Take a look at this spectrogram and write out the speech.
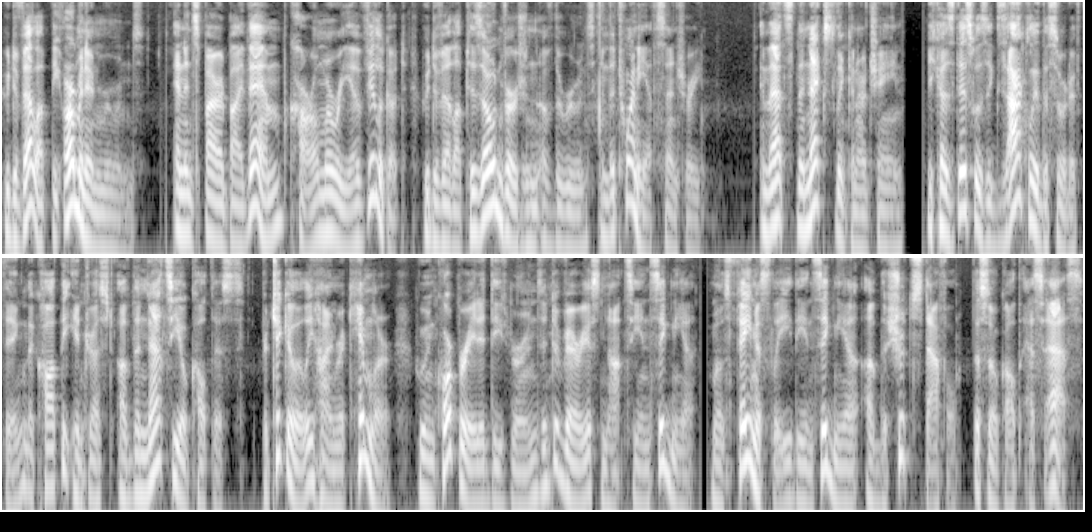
who developed the Armanen runes, and inspired by them, Karl Maria Wiligut, who developed his own version of the runes in the 20th century. And that's the next link in our chain, because this was exactly the sort of thing that caught the interest of the Nazi occultists, particularly Heinrich Himmler, who incorporated these runes into various Nazi insignia, most famously the insignia of the Schutzstaffel, the so-called SS.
